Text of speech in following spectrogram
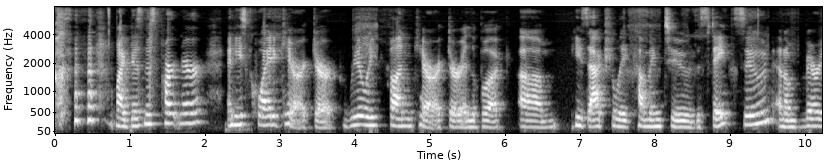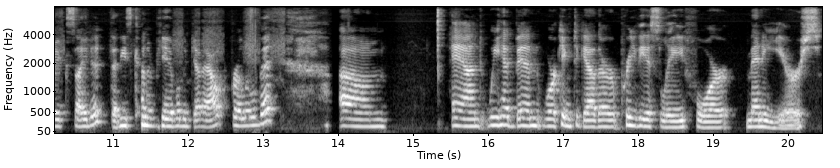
my business partner, and he's quite a character, really fun character in the book. Um, he's actually coming to the state soon, and I'm very excited that he's going to be able to get out for a little bit. Um, and we had been working together previously for many years.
